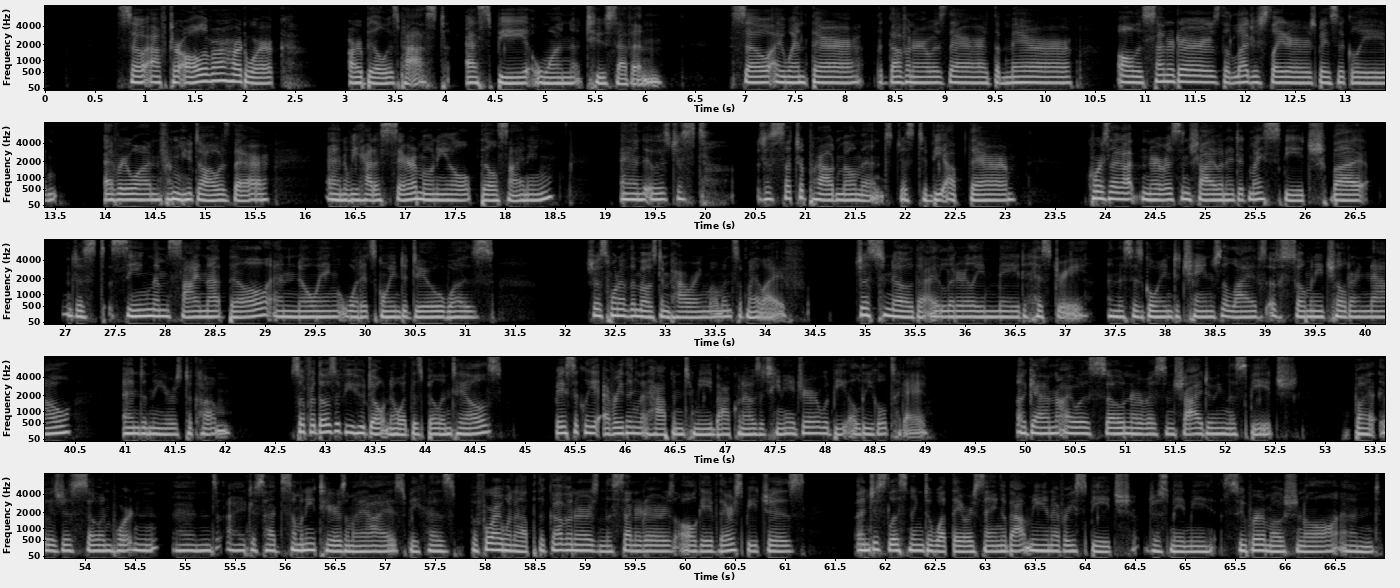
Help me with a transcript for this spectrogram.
So after all of our hard work, our bill was passed SB 127. So I went there, the governor was there, the mayor, all the senators, the legislators, basically everyone from Utah was there. And we had a ceremonial bill signing. And it was just just such a proud moment just to be up there. Of course, I got nervous and shy when I did my speech, but just seeing them sign that bill and knowing what it's going to do was just one of the most empowering moments of my life. Just to know that I literally made history and this is going to change the lives of so many children now and in the years to come. So, for those of you who don't know what this bill entails, basically everything that happened to me back when I was a teenager would be illegal today. Again, I was so nervous and shy doing this speech, but it was just so important. And I just had so many tears in my eyes because before I went up, the governors and the senators all gave their speeches. And just listening to what they were saying about me in every speech just made me super emotional. And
